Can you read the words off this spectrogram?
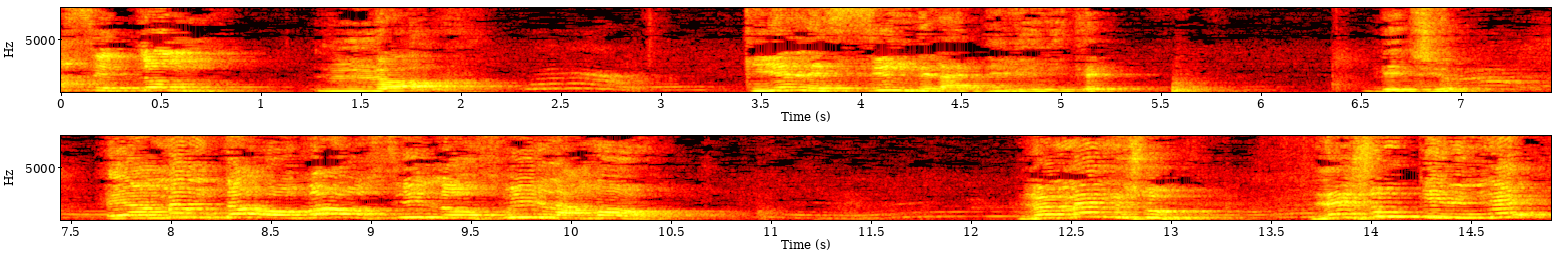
à cet homme l'or, qui est le signe de la divinité de Dieu, et en même temps, on va aussi l'offrir la mort. Le même jour, le jour qu'il naît,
